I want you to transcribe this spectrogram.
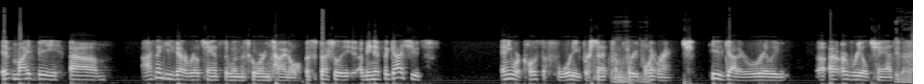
it might be. Um, I think he's got a real chance to win the scoring title. Especially, I mean, if the guy shoots anywhere close to 40% from three point range, he's got a really a, a real chance. He does.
